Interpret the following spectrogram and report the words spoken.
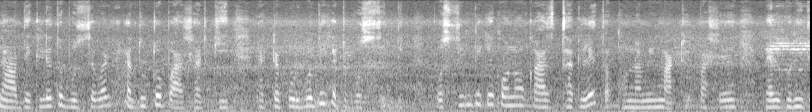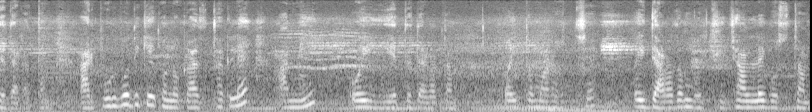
না দেখলে তো বুঝতে পারবে না, দুটো পাশ আর কি, একটা পূর্ব দিক, একটা পশ্চিম দিক। পশ্চিম দিকে কোনো কাজ থাকলে তখন আমি মাঠের পাশে ব্যালকনিতে দাঁড়াতাম। আর পূর্ব দিকে কোনো কাজ থাকলে আমি ওই ইয়েতে দাঁড়াতাম। ওই তোমার হচ্ছে, ওই দাঁড়াতাম বলছি, জানলায় বসতাম।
